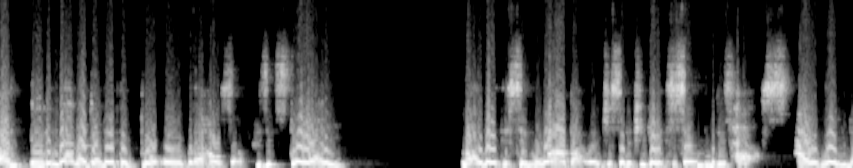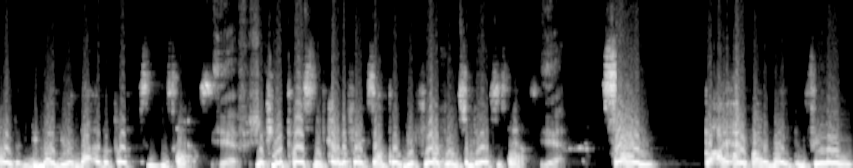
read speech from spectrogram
And even then, I don't know if they've brought all their whole self because it's still a. Like I wrote this thing a while back where it just said if you go to somebody's house, however well you know them, you know you're in that other person's house. Yeah. For sure. If you're a person of colour, for example, you're forever in somebody else's house. Yeah. So, but I hope I made them feel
